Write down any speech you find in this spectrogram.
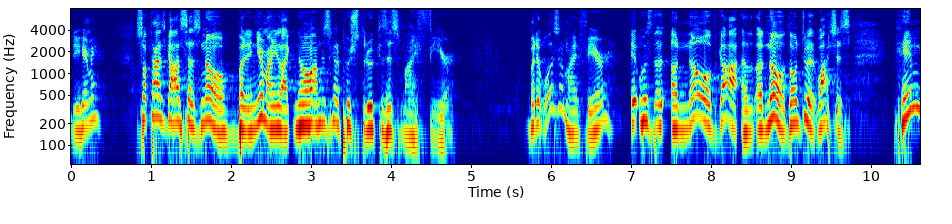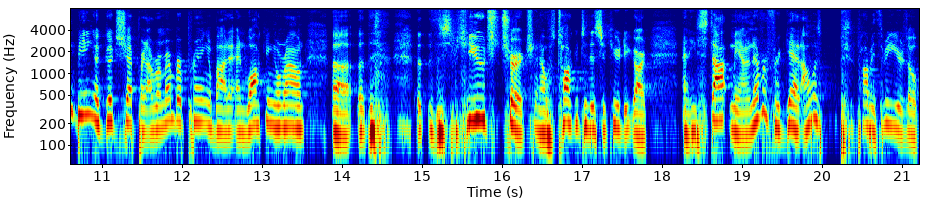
Do you hear me? Sometimes God says no, but in your mind, you're like, no, I'm just going to push through because it's my fear. But it wasn't my fear. It was the, a no of God. A, a, no, don't do it. Watch this. Him being a good shepherd, I remember praying about it and walking around uh, this, this huge church, and I was talking to the security guard, and he stopped me. I'll never forget. I was probably three years old.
